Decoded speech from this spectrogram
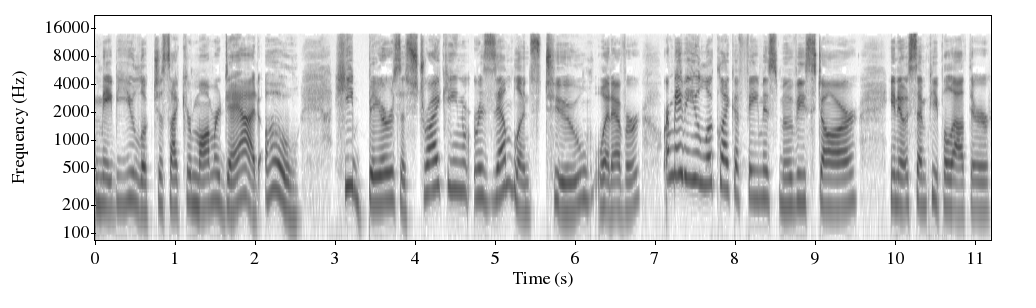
maybe you look just like your mom or dad. Oh, he bears a striking resemblance to whatever. Or maybe you look like a famous movie star. You know, some people out there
